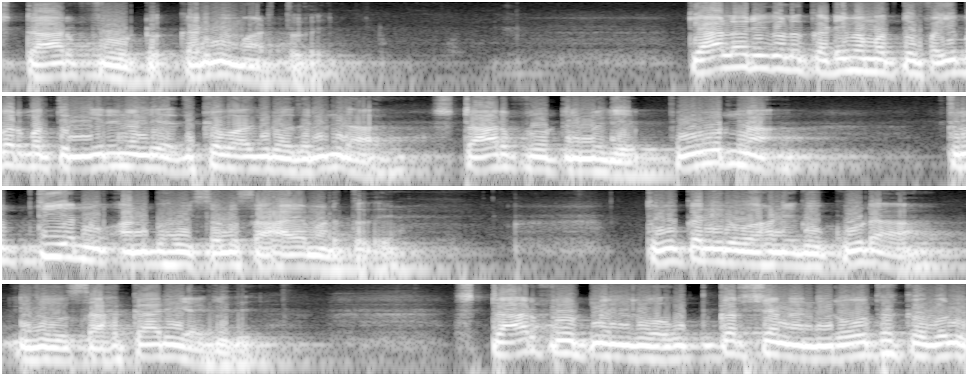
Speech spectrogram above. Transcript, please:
ಸ್ಟಾರ್ ಫ್ರೂಟ್ ಕಡಿಮೆ ಮಾಡುತ್ತದೆ ಕ್ಯಾಲೋರಿಗಳು ಕಡಿಮೆ ಮತ್ತು ಫೈಬರ್ ಮತ್ತು ನೀರಿನಲ್ಲಿ ಅಧಿಕವಾಗಿರುವುದರಿಂದ ಸ್ಟಾರ್ ಫ್ರೂಟ್ ನಿಮಗೆ ಪೂರ್ಣ ತೃಪ್ತಿಯನ್ನು ಅನುಭವಿಸಲು ಸಹಾಯ ಮಾಡುತ್ತದೆ. ತೂಕ ನಿರ್ವಹಣೆಗೂ ಕೂಡ ಇದು ಸಹಕಾರಿಯಾಗಿದೆ. ಸ್ಟಾರ್ ಫ್ರೂಟ್ನಲ್ಲಿರುವ ಉತ್ಕರ್ಷಣ ನಿರೋಧಕಗಳು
